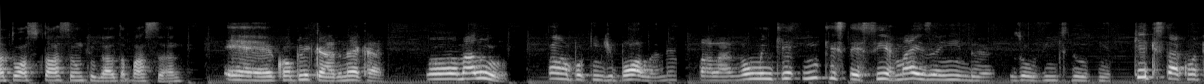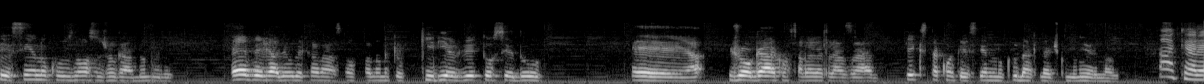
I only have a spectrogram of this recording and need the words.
atual situação que o Galo tá passando. É complicado, né, cara? Ô, Malu, falar um pouquinho de bola, né? Falar, vamos entristecer mais ainda os ouvintes do ouvinte. O que, que está acontecendo com os nossos jogadores? Hever já deu declaração falando que eu queria ver torcedor é, jogar com salário atrasado. O que, que está acontecendo no Clube Atlético Mineiro, Malu? Ah, cara,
